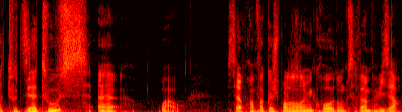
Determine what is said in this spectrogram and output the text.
À toutes et à tous. Euh, waouh, c'est la première fois que je parle dans un micro, donc ça fait un peu bizarre.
